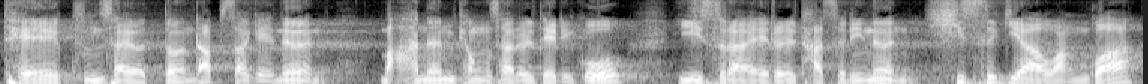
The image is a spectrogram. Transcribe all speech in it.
대군사였던 랍사게는 많은 병사를 데리고 이스라엘을 다스리는 히스기야 왕과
